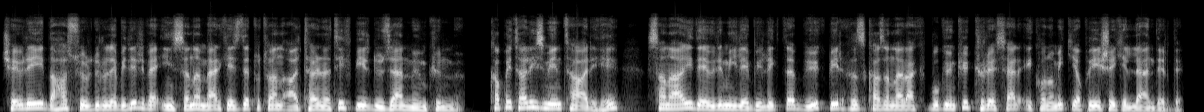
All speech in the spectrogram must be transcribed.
çevreyi daha sürdürülebilir ve insanı merkezde tutan alternatif bir düzen mümkün mü? Kapitalizmin tarihi, sanayi devrimiyle birlikte büyük bir hız kazanarak bugünkü küresel ekonomik yapıyı şekillendirdi.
